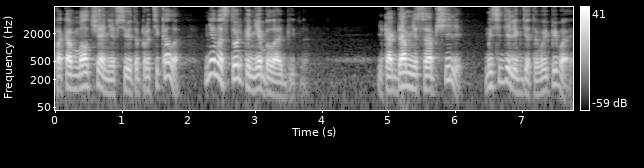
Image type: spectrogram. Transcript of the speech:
пока в молчании все это протекало, мне настолько не было обидно. И когда мне сообщили, мы сидели где-то выпивая,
